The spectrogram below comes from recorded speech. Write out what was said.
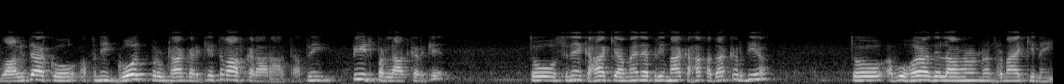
والدہ کو اپنی گود پر اٹھا کر کے طواف کرا رہا تھا، اپنی پیٹھ پر لاد کر کے۔ تو اس نے کہا، کیا میں نے اپنی ماں کا حق ادا کر دیا؟ تو ابو حرض اللہ عنہ نے فرمایا کہ نہیں۔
